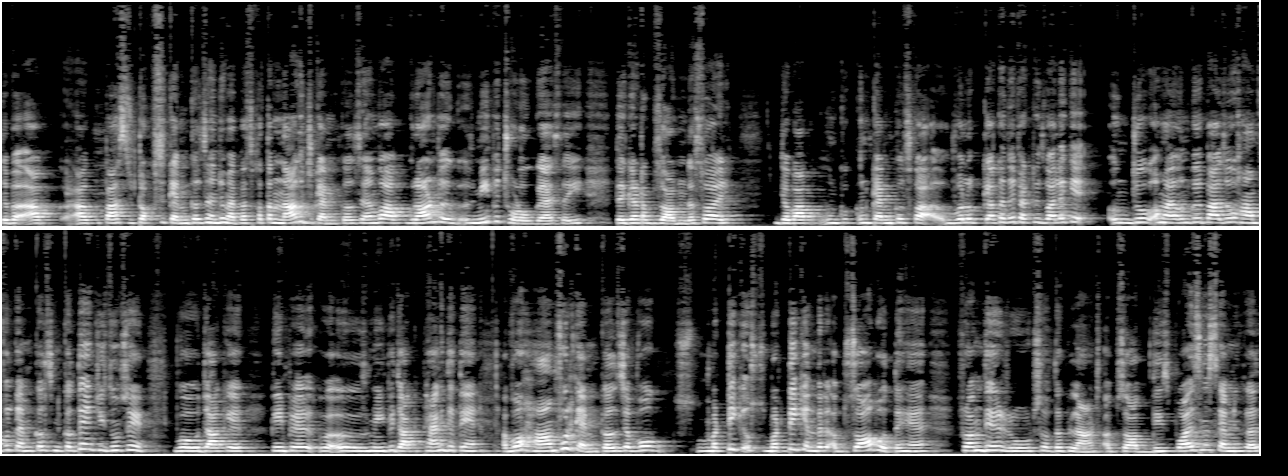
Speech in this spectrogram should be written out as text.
जब आप, आपके पास जो टॉक्सिक केमिकल्स हैं, जो हमारे पास खतरनाक जो केमिकल्स हैं, वो आप ग्राउंड पे, ज़मीन पे छोड़ोगे ऐसे ही they get absorb in the soil जब आप उनको, उन केमिकल्स का, वो लोग क्या करते हैं फैक्ट्रीज वाले के, उन जो हमारे, उनके पास जो हार्मफुल केमिकल्स निकलते हैं चीज़ों से, वो जाके कहीं पे ज़मीन पे जाके फेंक देते हैं। अब वो हार्मफुल केमिकल्स जब वो मट्टी के, उस मट्टी के अंदर अब्जॉर्ब होते हैं from their roots of the plants absorb this poisonous chemical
